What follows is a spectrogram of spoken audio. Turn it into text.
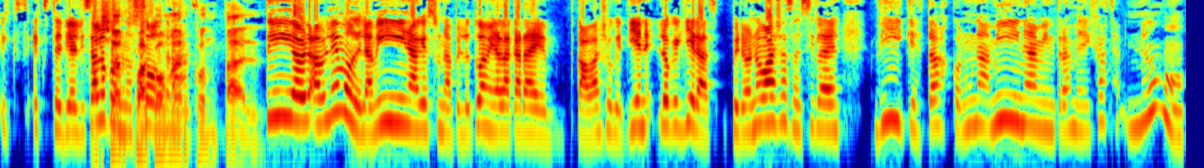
ex- exteriorizarlo Ayer con fue a comer con tal. Sí, hab- hablemos de la mina, que es una pelotuda, mira la cara de caballo que tiene, lo que quieras, pero no vayas a decirle a él, vi que estabas con una mina mientras me dejaste. No,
